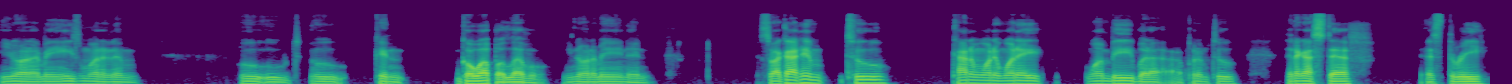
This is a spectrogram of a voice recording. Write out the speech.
you know what I mean? He's one of them who who, who can go up a level, you know what I mean? And so I got him two, kind of wanted 1A, 1B, but I, I put him two. Then I got Steph, that's three.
